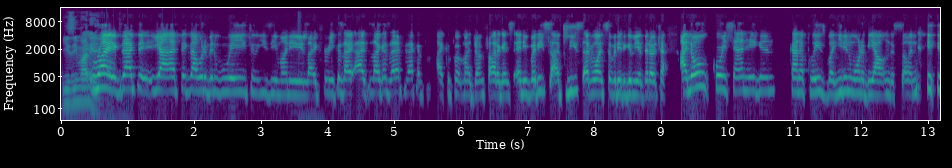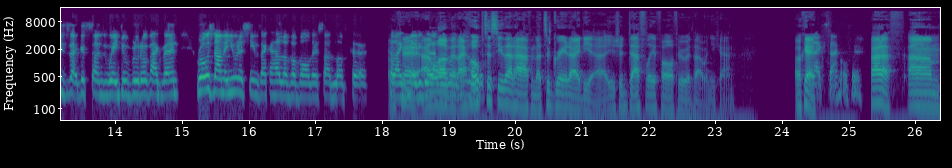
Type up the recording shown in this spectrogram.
Easy money. Right, exactly. Yeah, I think that would have been way too easy money, like for me, because I, I, like I said, I feel like I, I could put my jump shot against anybody. So at least I'd want somebody to give me a bit of a chance. I know corey Sandhagen kind of plays, but he didn't want to be out in the sun. He's like his sun's way too brutal back then. Rose Namajunas seems like a hell of a baller, so I'd love to to okay, like maybe do I that. I love it. I hope to see that happen. That's a great idea. You should definitely follow through with that when you can. Okay. Next time, hopefully. Farah, um,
